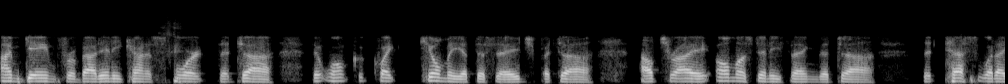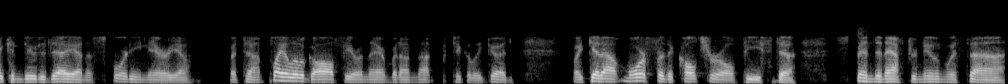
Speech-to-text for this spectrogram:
I'm game for about any kind of sport that uh, that won't quite kill me at this age, but uh, I'll try almost anything that uh, that tests what I can do today in a sporting area but uh, play a little golf here and there, but I'm not particularly good. But get out more for the cultural piece to spend an afternoon with uh,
